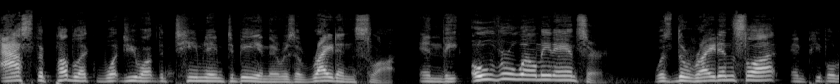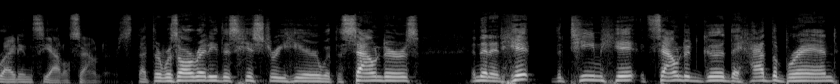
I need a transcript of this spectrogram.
asked the public what do you want the team name to be and there was a write-in slot and the overwhelming answer was the write-in slot and people write in Seattle Sounders. That there was already this history here with the Sounders and then it hit the team hit. It sounded good. They had the brand.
